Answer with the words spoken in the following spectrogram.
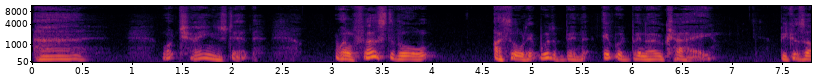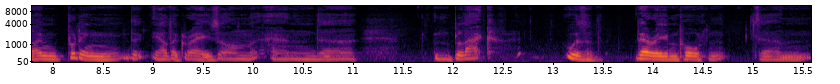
Uh, what changed it? Well, first of all, I thought it would have been it would have been okay because I'm putting the, the other greys on, and uh, black was a very important um,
